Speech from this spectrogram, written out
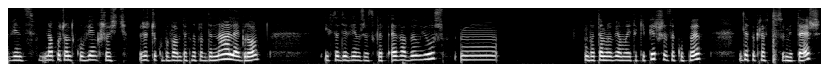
więc na początku większość rzeczy kupowałam tak naprawdę na Allegro i wtedy wiem, że sklep Ewa był już, mm, bo tam robiłam moje takie pierwsze zakupy, DPCraft w sumie też,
